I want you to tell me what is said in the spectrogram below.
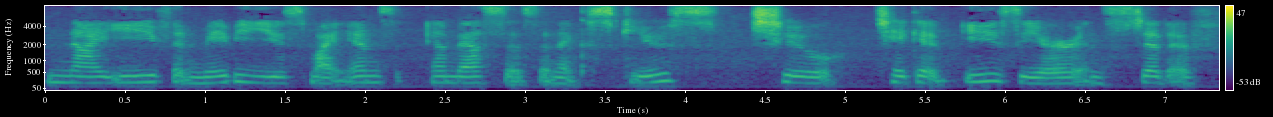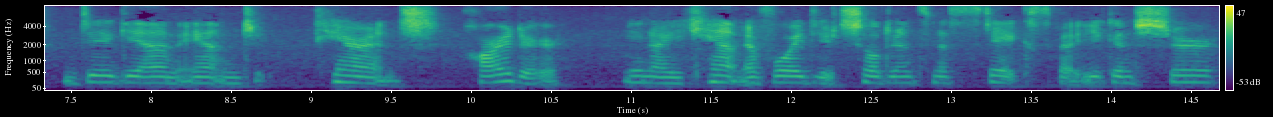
naive and maybe used my MS as an excuse to take it easier instead of dig in and parent harder. You know, you can't avoid your children's mistakes, but you can sure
